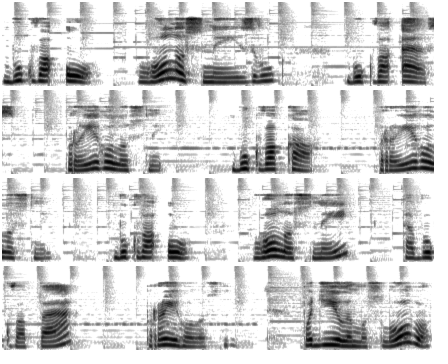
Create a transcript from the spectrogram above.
Буква О голосний звук. Буква С приголосний. Буква К приголосний. Буква О голосний та буква П приголосний. Поділимо слово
